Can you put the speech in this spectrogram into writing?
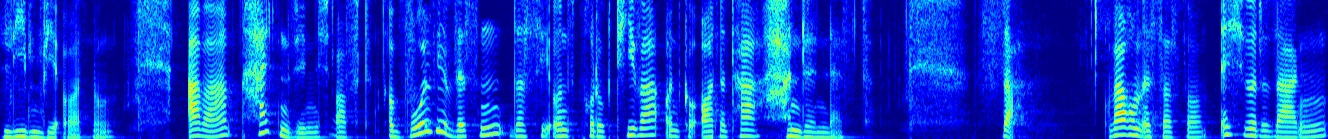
lieben wir Ordnung aber halten sie nicht oft, obwohl wir wissen, dass sie uns produktiver und geordneter handeln lässt. So, warum ist das so? Ich würde sagen,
